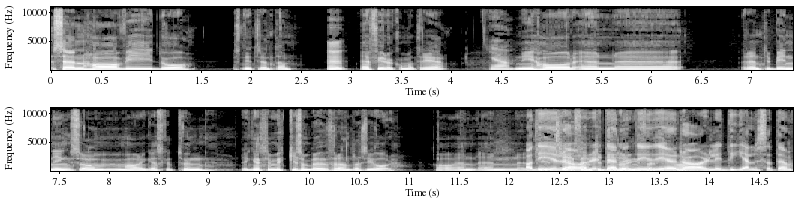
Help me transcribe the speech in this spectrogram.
sen har vi då snitträntan. Mm. är 4,3. Ja. Ni har en eh, räntebindning som har en ganska tung... Det är ganska mycket som behöver förhandlas i år. Ja, en, en Ja, det är, rör, den, det, är en rörlig del så den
